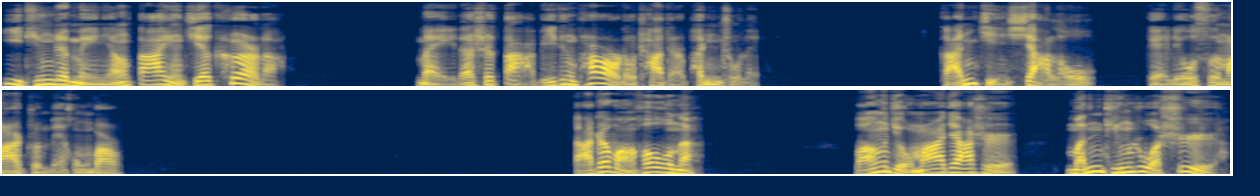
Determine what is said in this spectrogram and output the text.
一听这美娘答应接客了，美的是大鼻涕泡都差点喷出来，赶紧下楼给刘四妈准备红包。打这往后呢，王九妈家是门庭若市啊，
